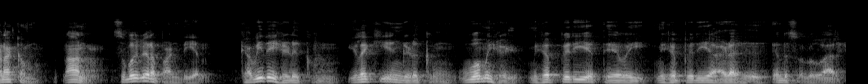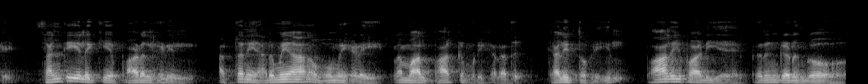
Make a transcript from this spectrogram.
வணக்கம். நான் சுபவீர பாண்டியன் கவிதைகளுக்கும் இலக்கியங்களுக்கும் உவமைகள் மிகப்பெரிய தேவை மிகப்பெரிய அழகு என்று சொல்லுவார்கள். சங்க இலக்கிய பாடல்களில் அத்தனை அருமையான உவமைகளை நம்மால் பார்க்க முடிகிறது. கலித்தொகையில் பாலை பாடிய பெருங்கடுங்கோ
